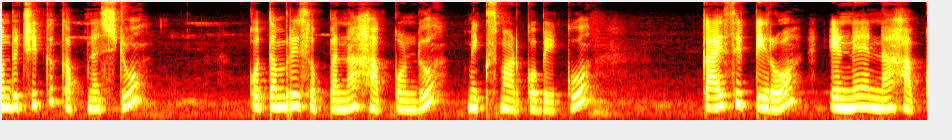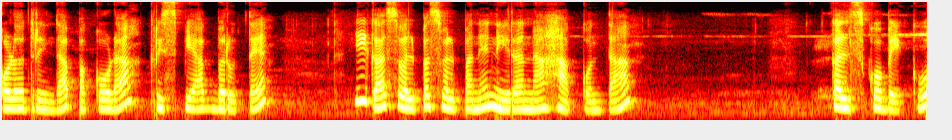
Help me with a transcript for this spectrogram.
ಒಂದು ಚಿಕ್ಕ ಕಪ್ನಷ್ಟು ಕೊತ್ತಂಬರಿ ಸೊಪ್ಪನ್ನು ಹಾಕ್ಕೊಂಡು ಮಿಕ್ಸ್ ಮಾಡ್ಕೋಬೇಕು. ಕಾಯಿಸಿಟ್ಟಿರೋ ಎಣ್ಣೆಯನ್ನು ಹಾಕ್ಕೊಳ್ಳೋದ್ರಿಂದ ಪಕೋಡ ಕ್ರಿಸ್ಪಿಯಾಗಿ ಬರುತ್ತೆ. ಈಗ ಸ್ವಲ್ಪ ಸ್ವಲ್ಪನೇ ನೀರನ್ನು ಹಾಕ್ಕೊತ ಕಲಿಸ್ಕೋಬೇಕು.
